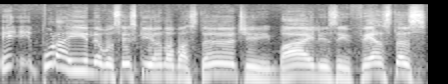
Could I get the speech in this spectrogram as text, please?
E, e por aí, né, vocês que andam bastante em bailes, em festas,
